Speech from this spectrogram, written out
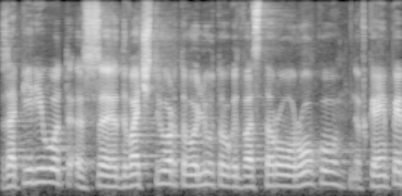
За період з 24 лютого 2022 року в КМП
